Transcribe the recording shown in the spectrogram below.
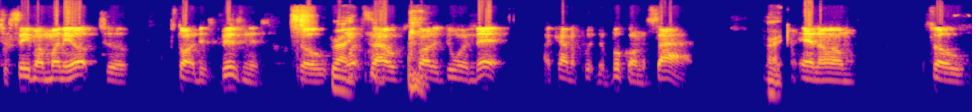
to save my money up to start this business. So right. once I started doing that, I kind of put the book on the side. Right. And um, so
